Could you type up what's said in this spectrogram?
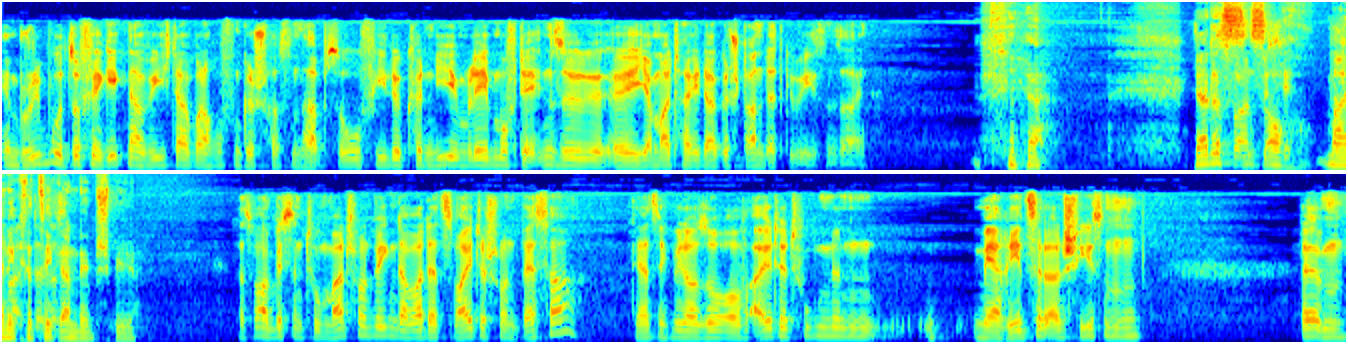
Im Reboot so viele Gegner, wie ich da über den Haufen geschossen habe, so viele können nie im Leben auf der Insel äh, Yamatai da gestrandet gewesen sein. Ja. Ja, das, das ist bisschen, auch meine war, Kritik das, an dem Spiel. Das war ein bisschen too much von wegen, da war der zweite schon besser. Der hat sich wieder so auf alte Tugenden, mehr Rätsel anschießen, ähm,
